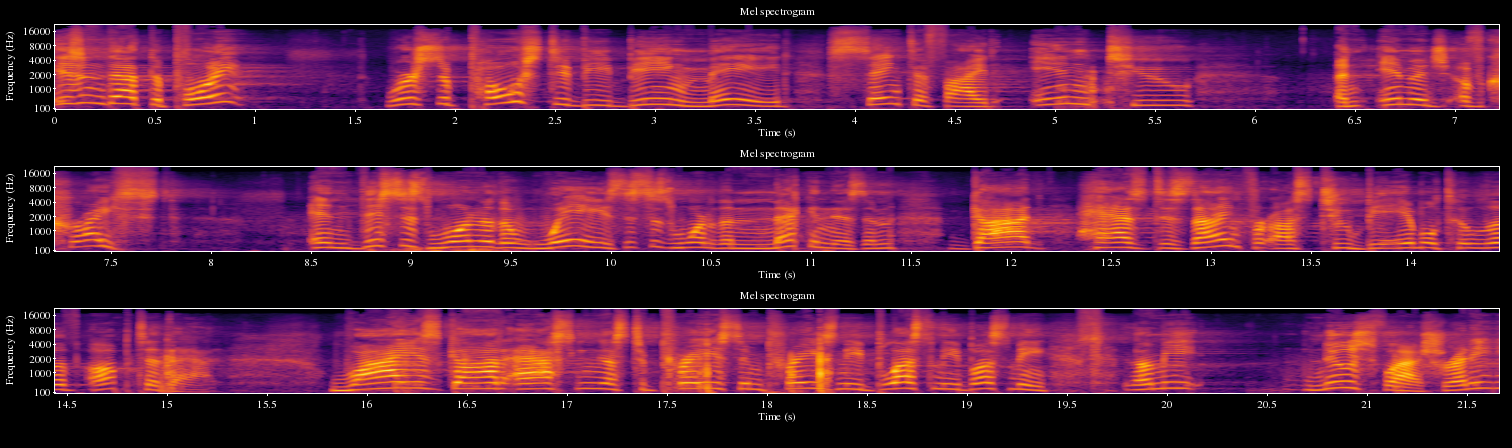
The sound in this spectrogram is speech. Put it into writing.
Isn't that the point? We're supposed to be being made sanctified into an image of Christ. And this is one of the ways, this is one of the mechanism God has designed for us to be able to live up to that. Why is God asking us to praise Him, praise me, bless me, bless me? Let me, newsflash, ready?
